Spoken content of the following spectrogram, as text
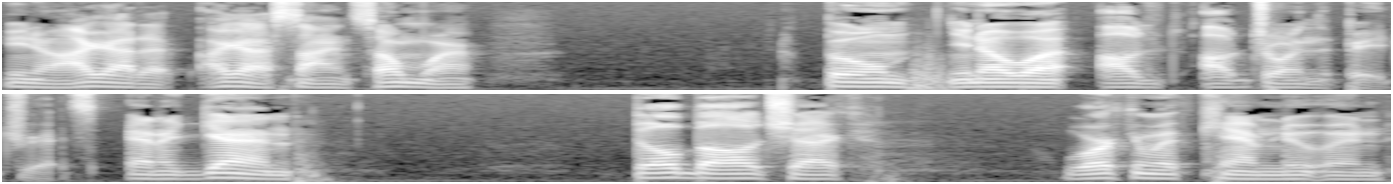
You know, I gotta, I gotta sign somewhere." Boom. You know what? I'll, I'll join the Patriots. And again, Bill Belichick working with Cam Newton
